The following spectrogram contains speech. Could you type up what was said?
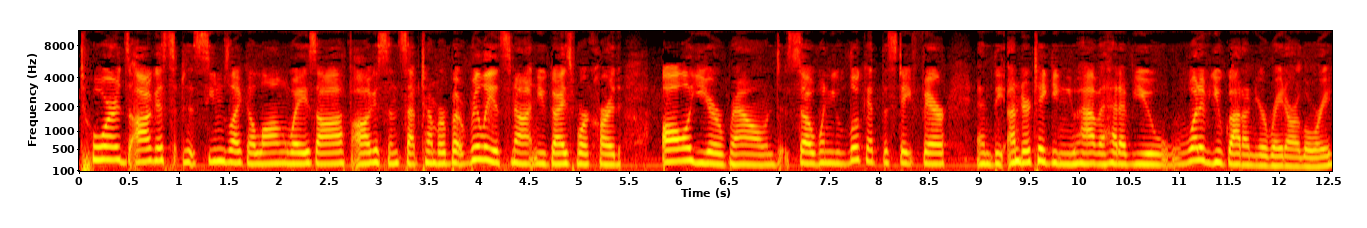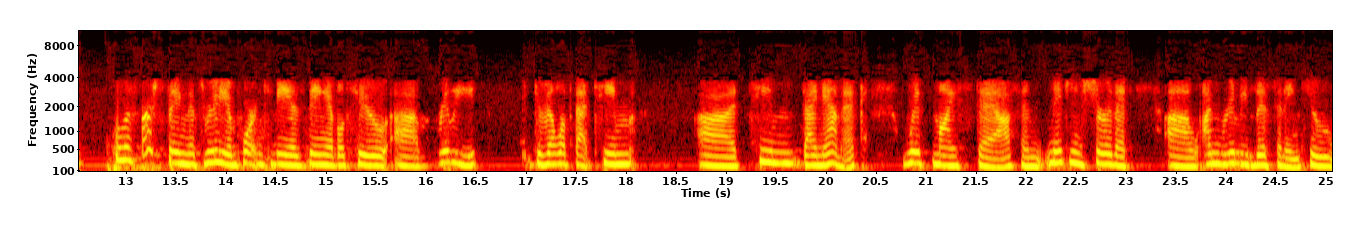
towards August? It seems like a long ways off, August and September, but really it's not, and you guys work hard all year round. So when you look at the state fair and the undertaking you have ahead of you, what have you got on your radar, Lori? Well, the first thing that's really important to me is being able to uh, really develop that team uh, team dynamic with my staff and making sure that uh, I'm really listening to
